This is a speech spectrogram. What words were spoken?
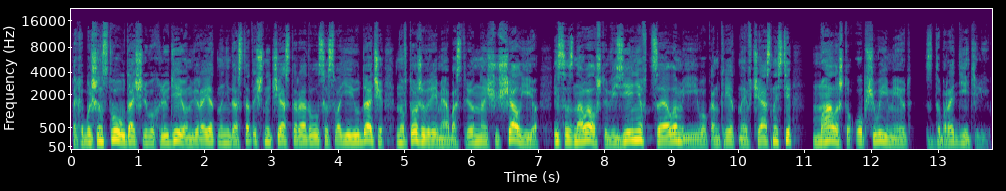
Как и большинство удачливых людей, он, вероятно, недостаточно часто радовался своей удаче, но в то же время обостренно ощущал ее и сознавал, что везение в целом и его конкретное в частности мало что общего имеют с добродетелью.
